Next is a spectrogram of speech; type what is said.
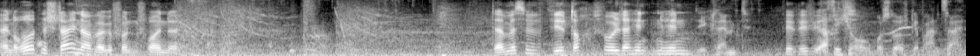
Einen roten Stein haben wir gefunden, Freunde. Da müssen wir doch wohl da hinten hin. Sie klemmt. Die BBW8. Sicherung muss durchgebrannt sein.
